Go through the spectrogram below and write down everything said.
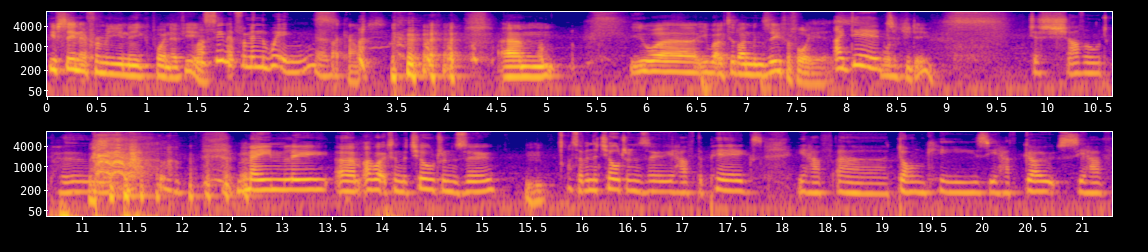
You've seen it from a unique point of view. I've seen it from In the Wings. Yeah, that counts. um, you uh, you worked at London Zoo for four years. I did. What did you do? just shoveled poo. Mainly, um, I worked in the children's zoo. Mhm. So in the children's zoo, you have the pigs, you have uh, donkeys, you have goats, you have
